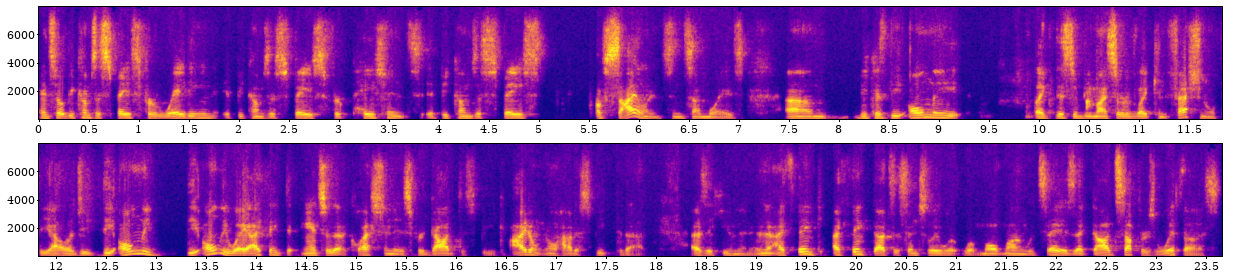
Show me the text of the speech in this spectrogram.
and so it becomes a space for waiting. It becomes a space for patience. It becomes a space of silence in some ways, um, because the only like this would be my sort of like confessional theology. The only the only way i think to answer that question is for god to speak. I don't know how to speak to that as a human. And i think i think that's essentially what what moltmann would say is that god suffers with us.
